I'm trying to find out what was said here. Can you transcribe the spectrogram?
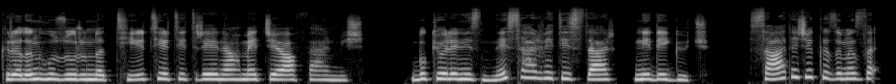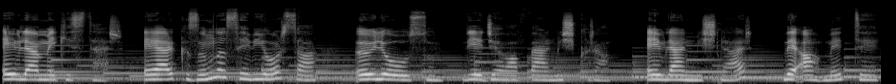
Kralın huzurunda tir tir titreyen Ahmet cevap vermiş. Bu köleniz ne servet ister ne de güç. Sadece kızınızla evlenmek ister. Eğer kızım da seviyorsa öyle olsun diye cevap vermiş kral. Evlenmişler ve Ahmet de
